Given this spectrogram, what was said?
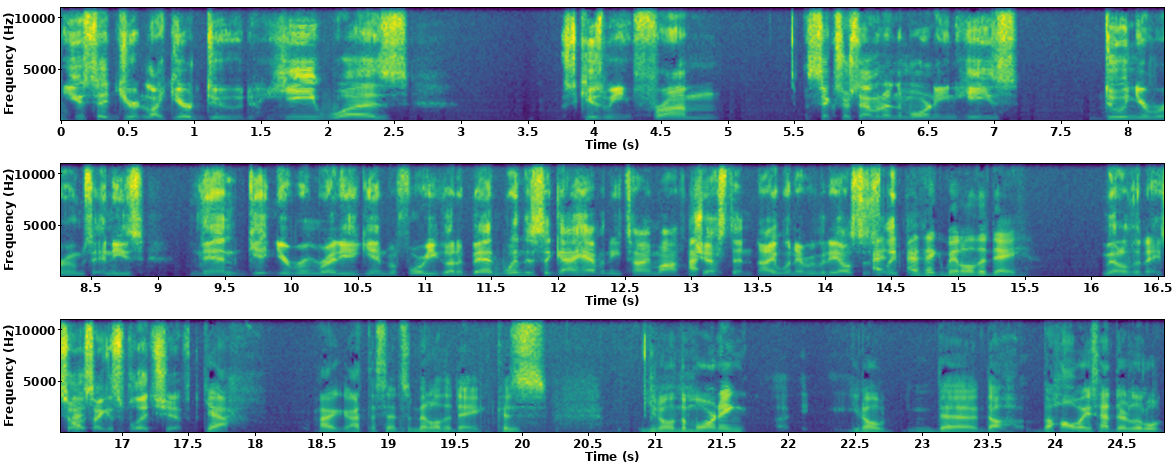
you said you're like your dude. He was, excuse me, from six or seven in the morning. He's doing your rooms, and he's then getting your room ready again before you go to bed. When does the guy have any time off? I- Just at night when everybody else is I, sleeping, I think middle of the day. middle of the day. So I- it's like a split shift. Yeah, I got the sense of middle of the day because, you know, in the morning, uh, you know, the the the hallways had their little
